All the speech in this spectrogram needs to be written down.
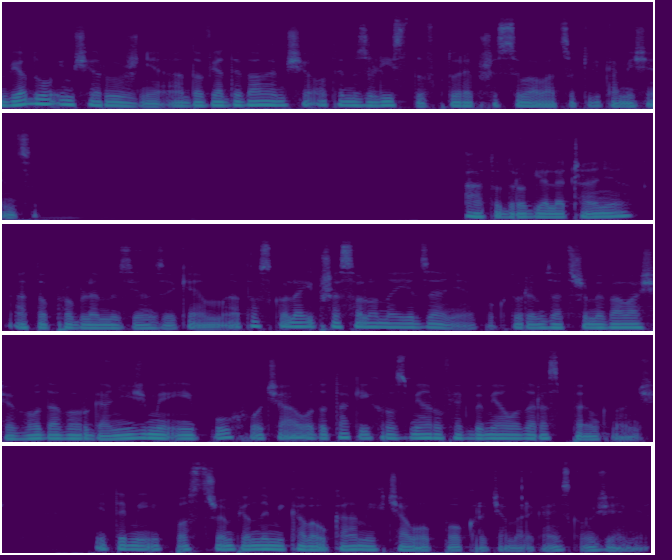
Wiodło im się różnie, a dowiadywałem się o tym z listów, które przysyłała co kilka miesięcy. A to drogie leczenie, a to problemy z językiem, a to z kolei przesolone jedzenie, po którym zatrzymywała się woda w organizmie i puchło ciało do takich rozmiarów, jakby miało zaraz pęknąć. i tymi postrzępionymi kawałkami chciało pokryć amerykańską ziemię.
